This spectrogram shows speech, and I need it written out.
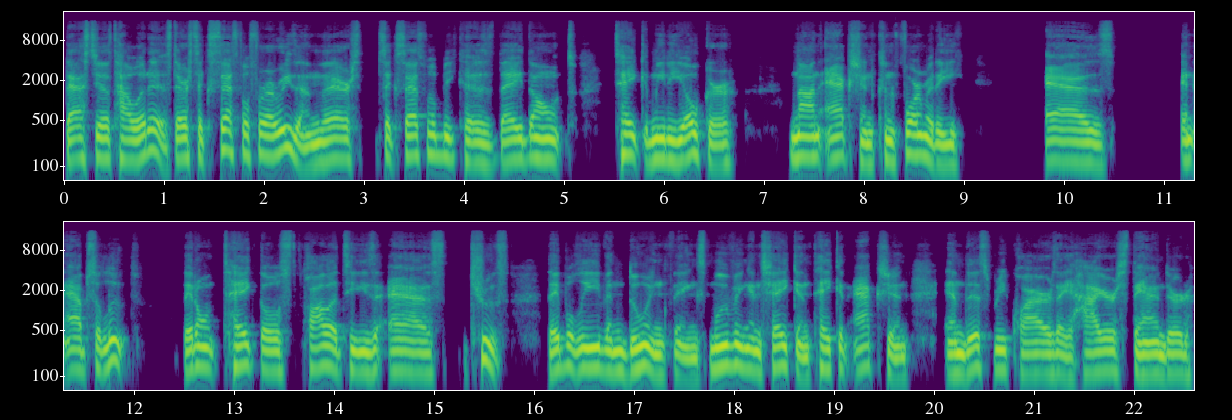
That's just how it is. They're successful for a reason. They're successful because they don't take mediocre non action conformity as an absolute. They don't take those qualities as truth. They believe in doing things, moving and shaking, taking action. And this requires a higher standard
